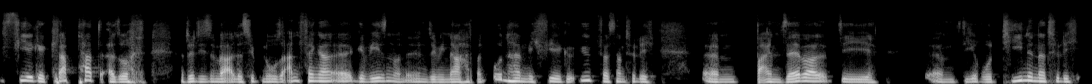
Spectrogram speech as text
viel geklappt hat. Also natürlich sind wir alles Hypnose-Anfänger äh, gewesen und in dem Seminar hat man unheimlich viel geübt, was natürlich ähm, bei einem selber die, ähm, die Routine natürlich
